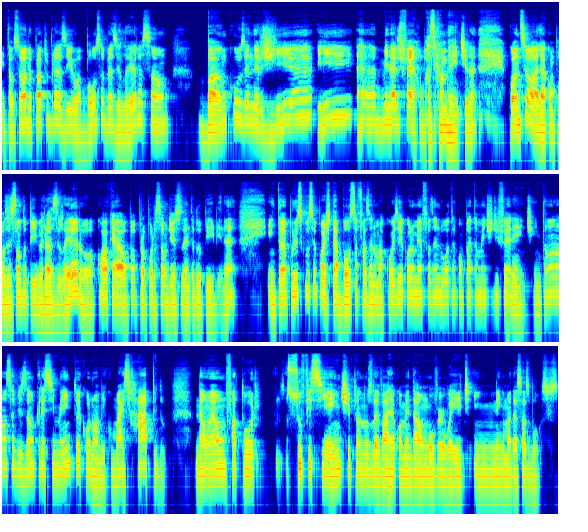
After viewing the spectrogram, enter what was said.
Então, você olha o próprio Brasil, a bolsa brasileira são bancos, energia e é, minério de ferro, basicamente, né? Quando você olha a composição do PIB brasileiro, qual é a proporção disso dentro do PIB, né? Então é por isso que você pode ter a bolsa fazendo uma coisa e a economia fazendo outra completamente diferente. Então, na nossa visão, crescimento econômico mais rápido não é um fator suficiente para nos levar a recomendar um overweight em nenhuma dessas bolsas.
